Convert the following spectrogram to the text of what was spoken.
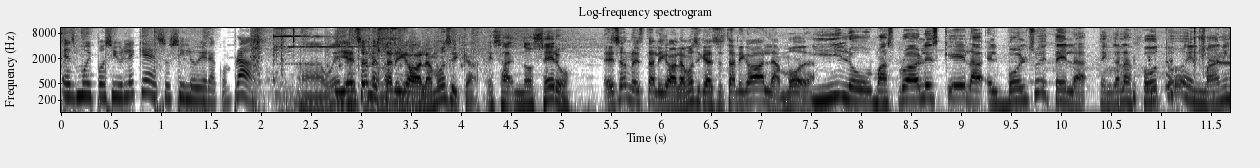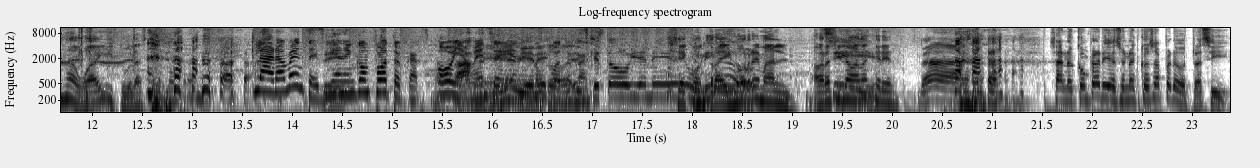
es muy posible que eso sí lo hubiera comprado. Ah, bueno, y eso no está ligado a la música. Esa, no, cero. Eso no está ligado a la música, eso está ligado a la moda. Y lo más probable es que la- el bolso de tela tenga la foto del man en Hawái y tú la estés comprando. Claramente, Sí. vienen con photocards. Obviamente Ah, vienen viene- con todo es photocards. que todo viene. Se contradijo re mal. Ahora sí. la van a querer. Ah. o sea, no comprarías una cosa, pero otra sí.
